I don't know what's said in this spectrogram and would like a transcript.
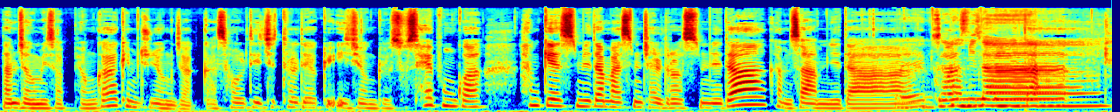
남정미 서평가 김준영 작가 서울 디지털대학교 이지영 교수 세 분과 함께했습니다. 말씀 잘 들었습니다. 감사합니다. 네, 감사합니다. 감사합니다.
